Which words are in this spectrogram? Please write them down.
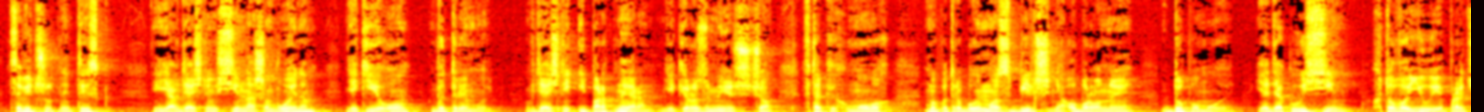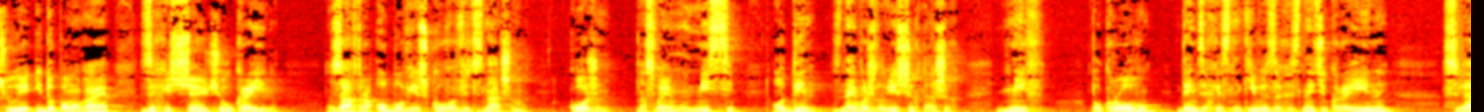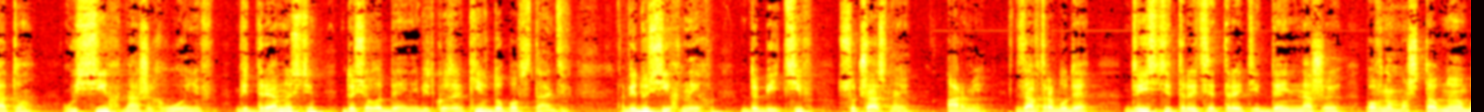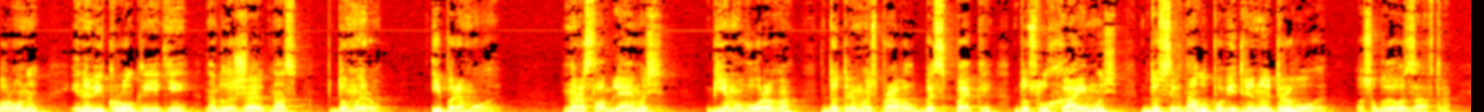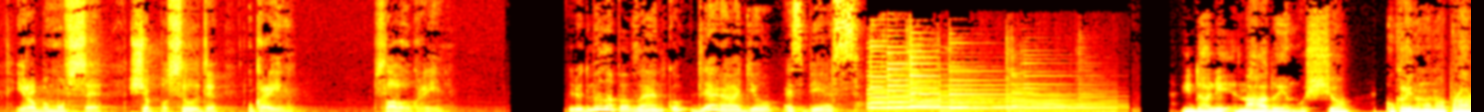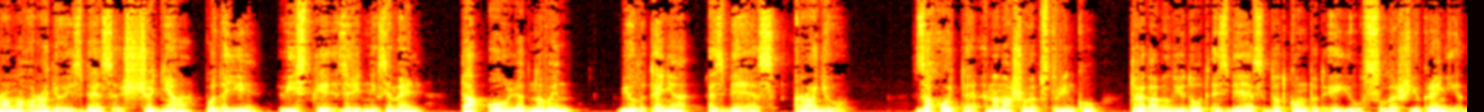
Це відчутний тиск, і я вдячний усім нашим воїнам, які його витримують. Вдячний і партнерам, які розуміють, що в таких умовах ми потребуємо збільшення оборонної допомоги. Я дякую всім, хто воює, працює і допомагає, захищаючи Україну. Завтра обов'язково відзначимо кожен на своєму місці один з найважливіших наших днів покрову, День захисників і захисниць України, свято усіх наших воїнів від древності до сьогодення, від козаків до повстанців, від усіх них до бійців сучасної армії. Завтра буде 233-й день нашої повномасштабної оборони і нові кроки, які наближають нас до миру і перемоги. Не розслабляємось, б'ємо ворога, дотримуємось правил безпеки, дослухаємось до сигналу повітряної тривоги, особливо завтра, і робимо все, щоб посилити Україну. Слава Україні! Людмила Павленко для Радіо СБС. І далі нагадуємо, що україномовна програма Радіо СБС щодня подає вістки з рідних земель та огляд новин бюлетеня СБС Радіо. Заходьте на нашу веб-сторінку www.sbs.com.au Ukrainian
